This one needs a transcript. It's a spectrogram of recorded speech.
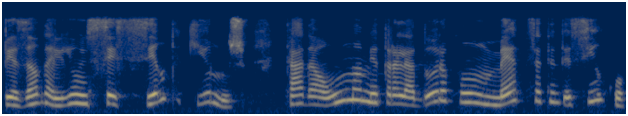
pesando ali uns 60 quilos, cada uma metralhadora com 1,75m.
